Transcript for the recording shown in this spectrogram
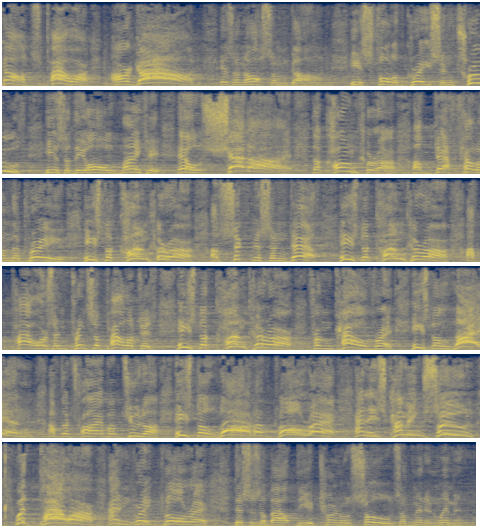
God's power. Our God is an awesome God. He is full of grace and truth. He is the Almighty El Shaddai, the conqueror of death, hell, and the grave. He's the conqueror of sickness and death. He's the conqueror of powers and principalities. He's the conqueror from Calvary. He's the lion of the tribe of Judah. He's the Lord of glory, and He's coming soon with power and great glory. This is about the eternal souls of men and women.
